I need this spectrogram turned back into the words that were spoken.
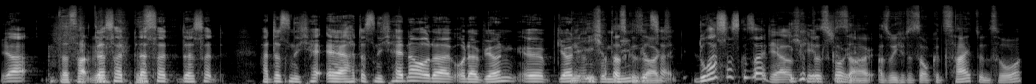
Ja, Das hat, das hat, das, hat, das hat, hat das nicht, äh, hat das nicht Henna oder, oder Björn, äh, Björn Nee, ich irgend so hab ein das Meme gesagt. gezeigt? Du hast das gesagt, ja, okay. ich habe das sorry. gesagt, also ich habe das auch gezeigt und so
